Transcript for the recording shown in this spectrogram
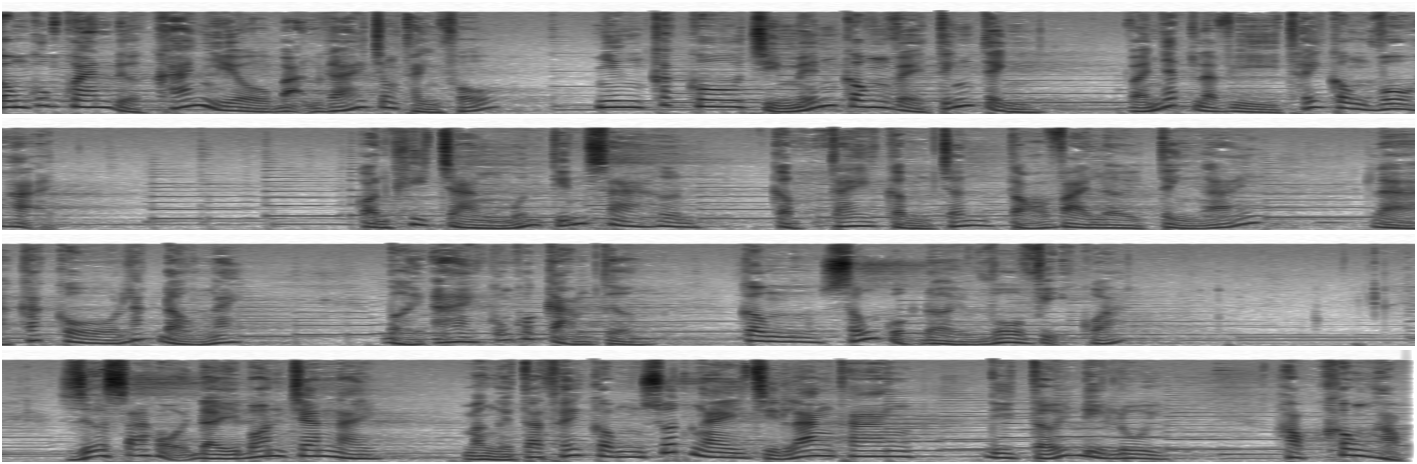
Công cũng quen được khá nhiều bạn gái trong thành phố, Nhưng các cô chỉ mến công về tính tình, Và nhất là vì thấy công vô hại. Còn khi chàng muốn tiến xa hơn, Cầm tay cầm chân tỏ vài lời tình ái, Là các cô lắc đầu ngay, Bởi ai cũng có cảm tưởng Công sống cuộc đời vô vị quá. Giữa xã hội đầy bon chen này Mà người ta thấy công suốt ngày chỉ lang thang, Đi tới đi lui, Học không học,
